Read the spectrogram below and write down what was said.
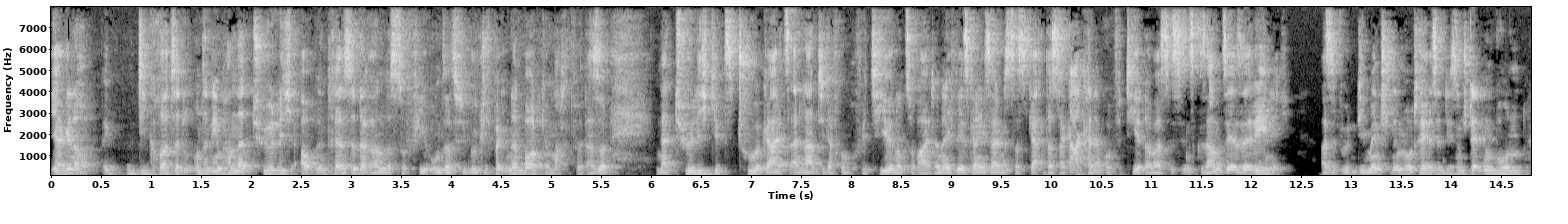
Ja, genau. Die Kreuzfahrtunternehmen haben natürlich auch Interesse daran, dass so viel Umsatz wie möglich bei ihnen an Bord gemacht wird. Also natürlich gibt es Tourguides an Land, die davon profitieren und so weiter. Ne? Ich will jetzt gar nicht sagen, dass, das, dass da gar keiner profitiert, aber es ist insgesamt sehr, sehr wenig. Also würden die Menschen in Hotels in diesen Städten wohnen,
